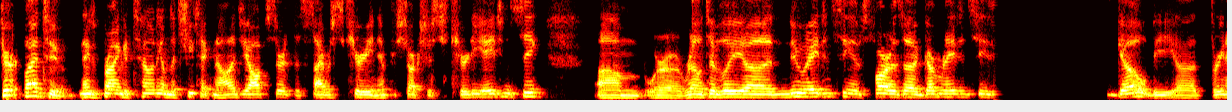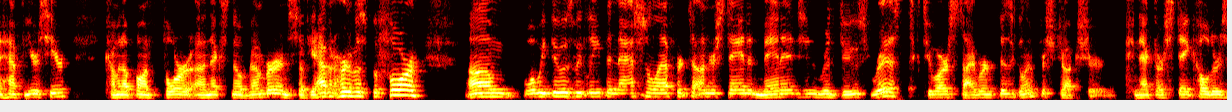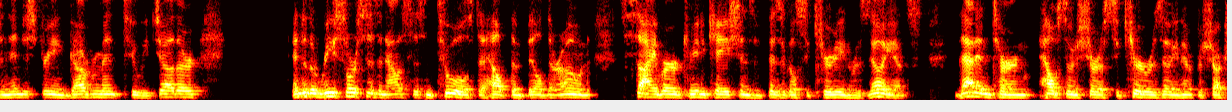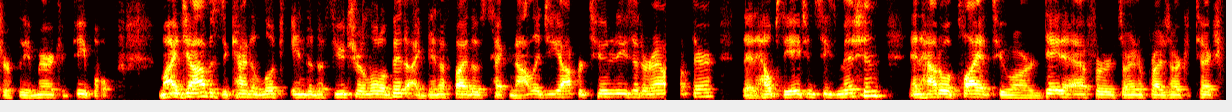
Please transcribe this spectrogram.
Sure, glad to. My is Brian Gattoni. I'm the Chief Technology Officer at the Cybersecurity and Infrastructure Security Agency. Um, we're a relatively uh, new agency as far as uh, government agencies go. We'll be uh, three and a half years here coming up on four uh, next November. And so if you haven't heard of us before, um, what we do is we lead the national effort to understand and manage and reduce risk to our cyber and physical infrastructure, connect our stakeholders in industry and government to each other, and to the resources, analysis, and tools to help them build their own cyber communications and physical security and resilience. That in turn helps to ensure a secure, resilient infrastructure for the American people. My job is to kind of look into the future a little bit, identify those technology opportunities that are out there that helps the agency's mission and how to apply it to our data efforts, our enterprise architecture,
